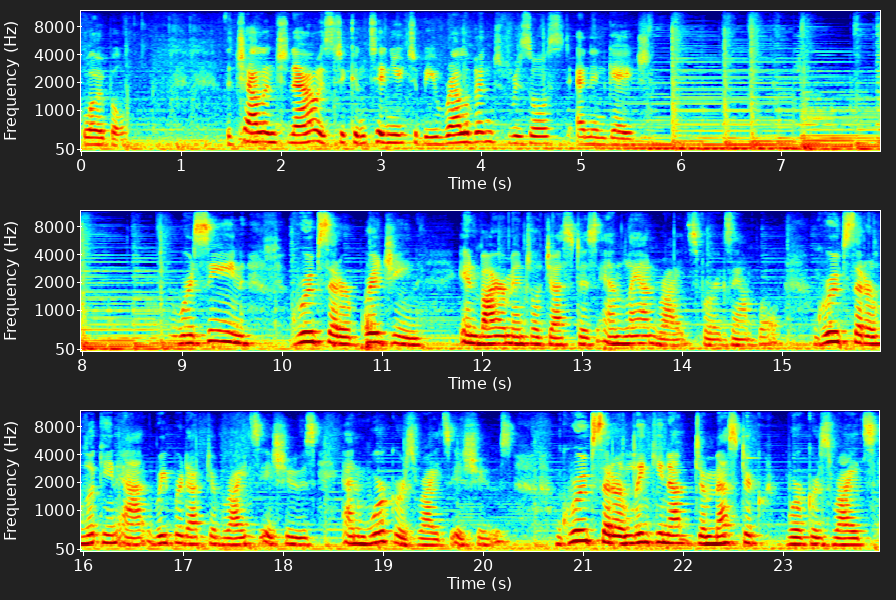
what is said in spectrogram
global. The challenge now is to continue to be relevant, resourced, and engaged. We're seeing groups that are bridging environmental justice and land rights, for example. Groups that are looking at reproductive rights issues and workers' rights issues. Groups that are linking up domestic workers' rights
